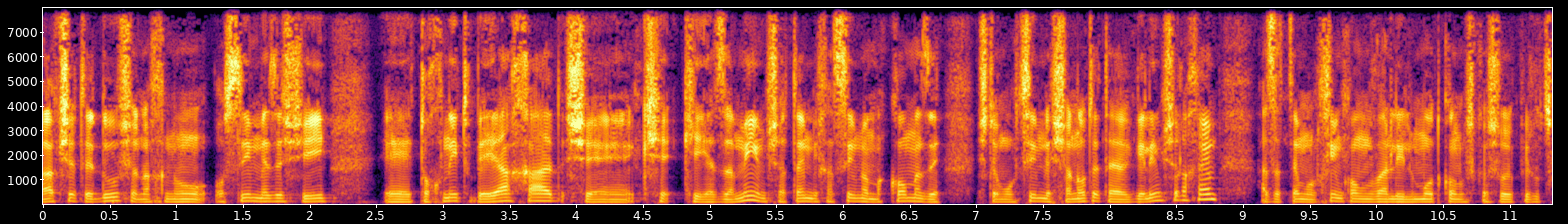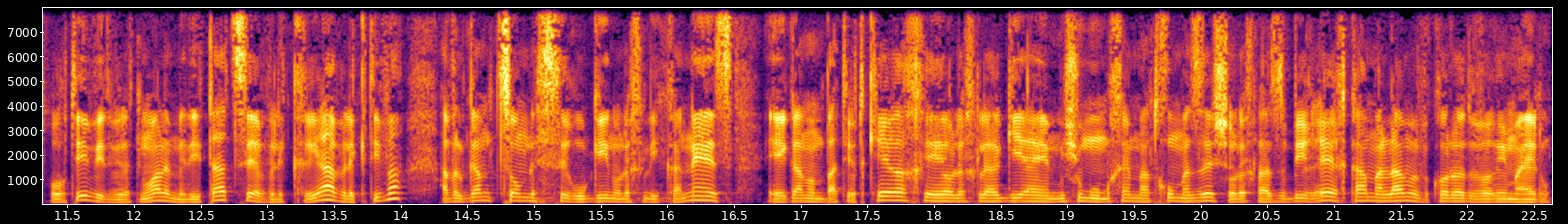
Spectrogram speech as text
רק שתדעו שאנחנו עושים איזושהי אה, תוכנית ביחד שכיזמים שאתם נכנסים למקום הזה שאתם רוצים לשנות את ההרגלים שלכם אז אתם הולכים כמובן ללמוד כל מה שקשור לפעילות ספורטיבית ולתנועה למדיטציה ולקריאה ולכתיבה אבל גם צום לסירוגין הולך להיכנס אה, גם אמבטיות קרח אה, הולך להגיע אה, מישהו מומחה מהתחום הזה שהולך להסביר איך כמה למה וכל הדברים האלו.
